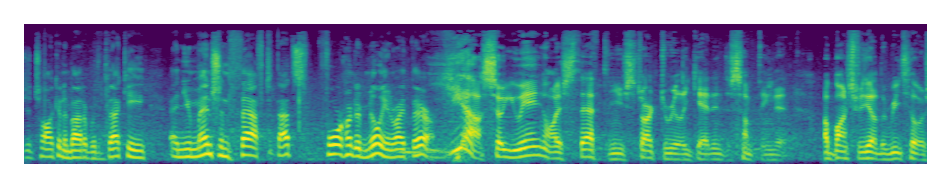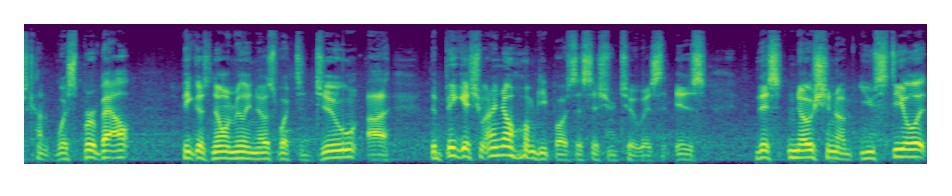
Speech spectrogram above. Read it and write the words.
you talking about it with Becky, and you mentioned theft. That's 400 million right there. Yeah, so you annualize theft, and you start to really get into something that a bunch of the other retailers kind of whisper about because no one really knows what to do. Uh, the big issue, and I know Home Depot has this issue too, is is this notion of you steal it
